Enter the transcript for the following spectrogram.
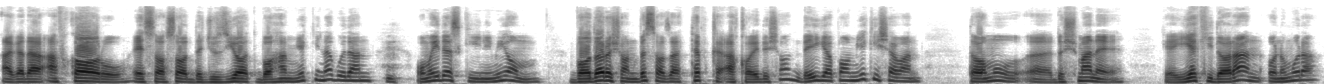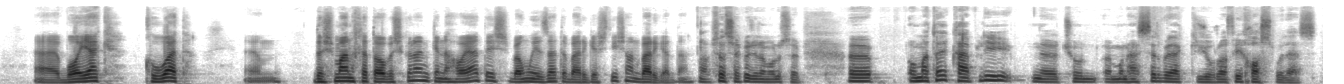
اگر در افکار و احساسات در جزیات با هم یکی نبودن امید است که اینمی هم وادارشان بسازد طبق عقایدشان در این هم یکی شوند تا مو دشمن که یکی دارن اونمو را با یک قوت دشمن خطابش کنن که نهایتش به مو عزت برگشتیشان برگردن. بسیار شکر جناب مولوی صاحب. امت های قبلی چون منحصر به یک جغرافی خاص بوده است.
